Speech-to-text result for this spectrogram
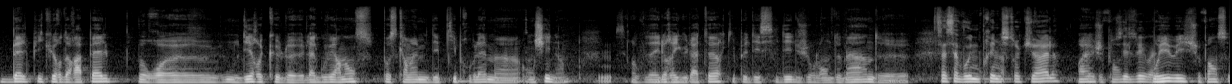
belle piqûre de rappel pour nous dire que la gouvernance pose quand même des petits problèmes en Chine. Hein. Mm. Vous avez le régulateur qui peut décider du jour au lendemain de... Ça, ça vaut une prime structurelle ouais, je pense. Oui, oui, je pense.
